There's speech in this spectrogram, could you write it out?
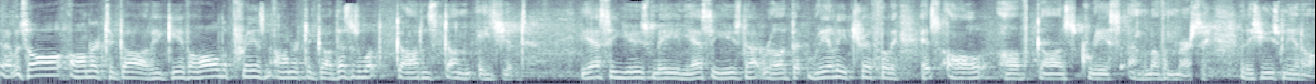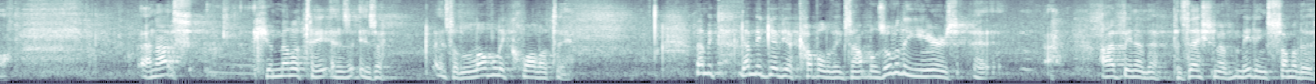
It was all honor to God. He gave all the praise and honor to God. This is what God has done in Egypt. Yes, he used me, and yes, he used that rod, but really, truthfully, it's all of God's grace and love and mercy that he's used me at all. And that's humility is, is, a, is a lovely quality. Let me, let me give you a couple of examples. Over the years, uh, I've been in the position of meeting some of the,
